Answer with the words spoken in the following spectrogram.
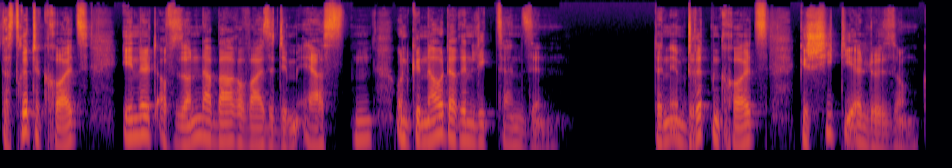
Das dritte Kreuz ähnelt auf sonderbare Weise dem ersten, und genau darin liegt sein Sinn. Denn im dritten Kreuz geschieht die Erlösung.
